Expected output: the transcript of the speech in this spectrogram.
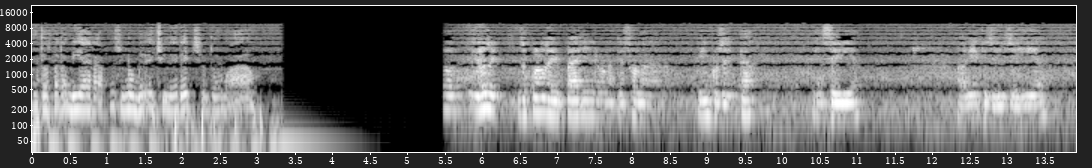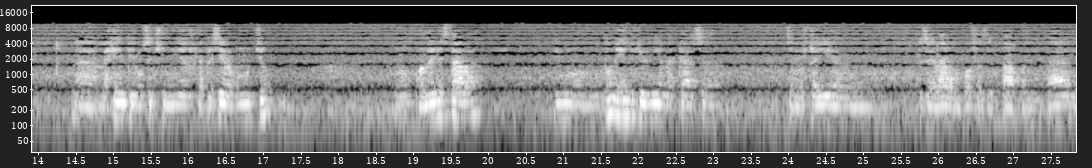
Entonces para mí era pues un hombre hecho y derecho, entonces wow. Yo recuerdo de mi padre, era una persona bien correcta, bien seria había que seguir, seguía. La, la gente en los Hechos Unidos la apreciaba mucho. Cuando él estaba, un montón de gente que venía a la casa, se nos traían, se regalaban bolsas de papa mi padre,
